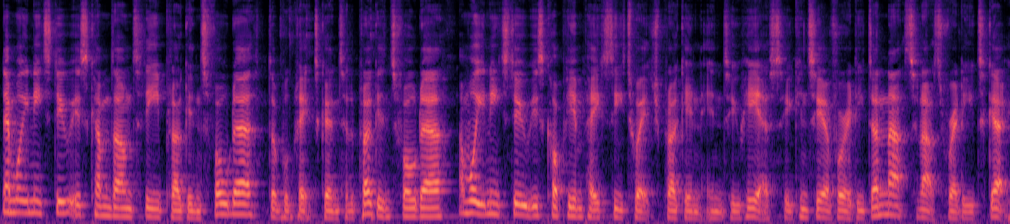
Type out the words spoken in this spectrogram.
then what you need to do is come down to the plugins folder, double click to go into the plugins folder, and what you need to do is copy and paste the Twitch plugin into here. So you can see I've already done that, so that's ready to go.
